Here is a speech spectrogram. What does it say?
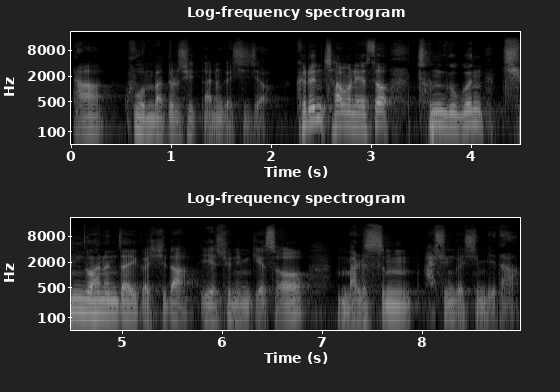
다 구원받을 수 있다는 것이죠. 그런 차원에서 천국은 침노하는 자의 것이다. 예수님께서 말씀하신 것입니다.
